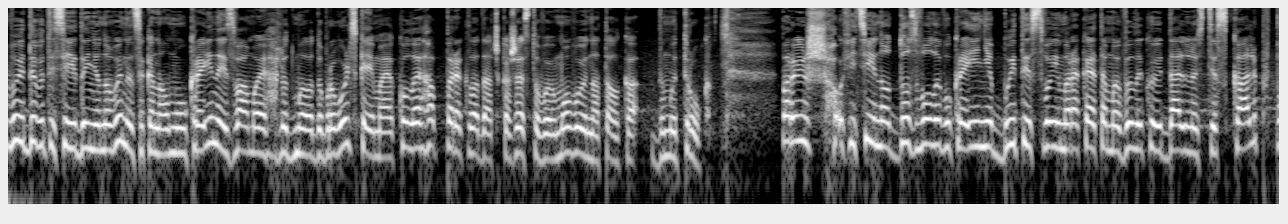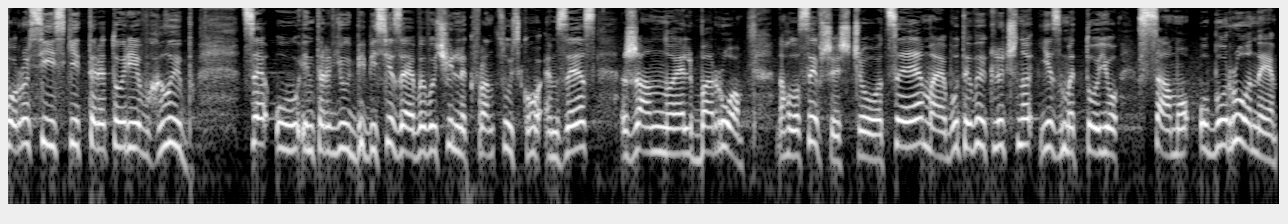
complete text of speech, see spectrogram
Ви дивитеся єдині новини. Це канал Ми Україна. І з вами Людмила Добровольська і моя колега, перекладачка жестовою мовою Наталка Дмитрук. Париж офіційно дозволив Україні бити своїми ракетами великої дальності скальп по російській території вглиб. Це у інтерв'ю BBC заявив очільник французького МЗС Жан-Ноель Баро, наголосивши, що це має бути виключно із метою самооборони.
